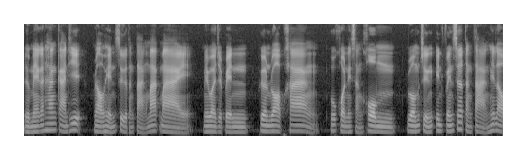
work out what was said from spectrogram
หรือแม้กระทั่งการที่เราเห็นสื่อต่างๆ มากมาย ไม่ว่าจะเป็นเพื่อนรอบข้าง ผู้คนในสังคม รวมถึงอินฟลูเอนเซอร์ต่างๆ ให้เรา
